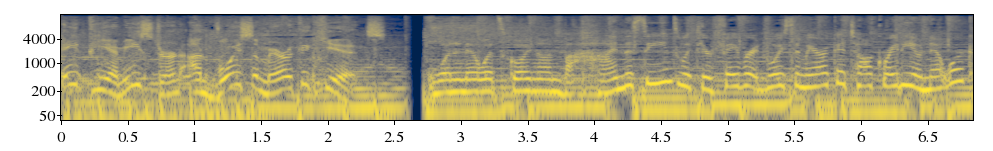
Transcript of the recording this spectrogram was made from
8 p.m. Eastern on Voice America Kids. Want to know what's going on behind the scenes with your favorite Voice America Talk Radio Network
